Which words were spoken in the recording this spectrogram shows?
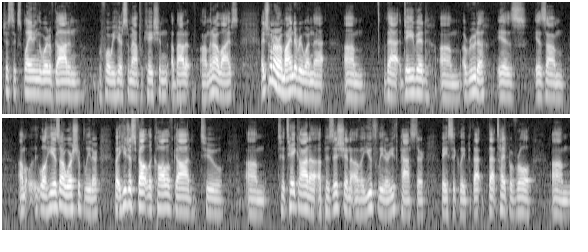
just explaining the Word of God and before we hear some application about it um, in our lives, I just want to remind everyone that um, that David um, Aruda is is um, um, well, he is our worship leader, but he just felt the call of God to um, to take on a, a, position of a youth leader, youth pastor, basically that that type of role.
